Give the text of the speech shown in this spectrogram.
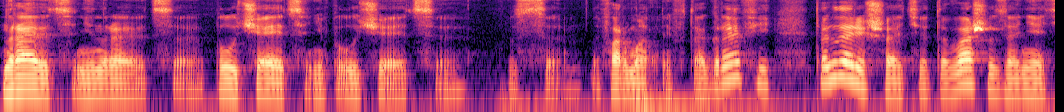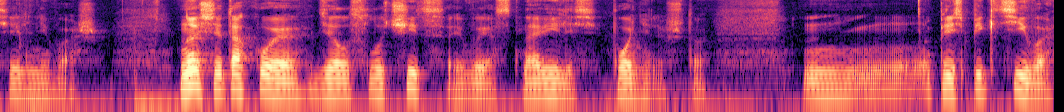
нравится, не нравится, получается, не получается с форматной фотографией, тогда решать, это ваше занятие или не ваше. Но если такое дело случится, и вы остановились, поняли, что перспектива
